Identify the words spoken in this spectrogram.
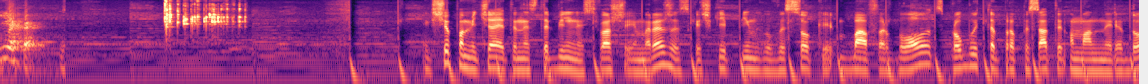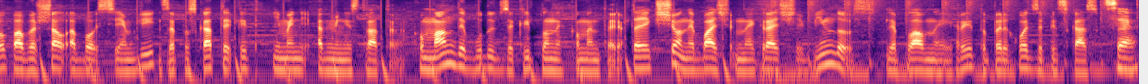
Ехай! Якщо помічаєте нестабільність вашої мережі, скачки пінгу високий buffer bloat, спробуйте прописати командний рядок PowerShell або CMD, запускати від імені адміністратора. Команди будуть в закріплених коментарях. Та якщо не бачив найкращий Windows для плавної гри, то переходь за підсказкою. Це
